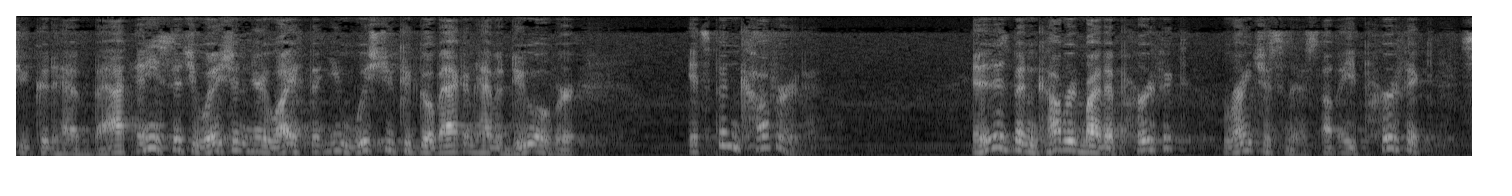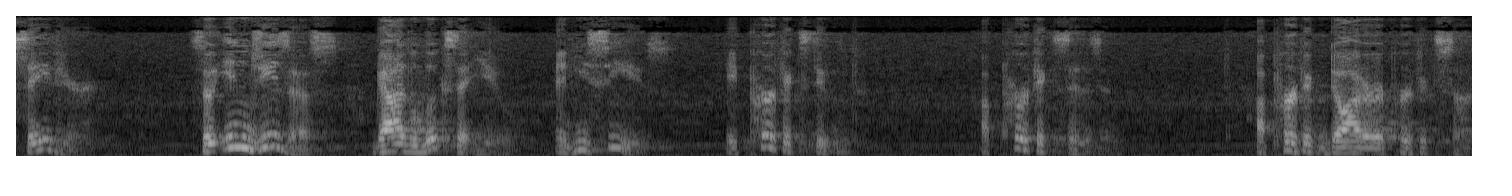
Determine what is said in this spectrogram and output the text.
you could have back, any situation in your life that you wish you could go back and have a do-over, it's been covered. And it has been covered by the perfect righteousness of a perfect Savior. So in Jesus, God looks at you and he sees a perfect student, a perfect citizen, a perfect daughter, a perfect son,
